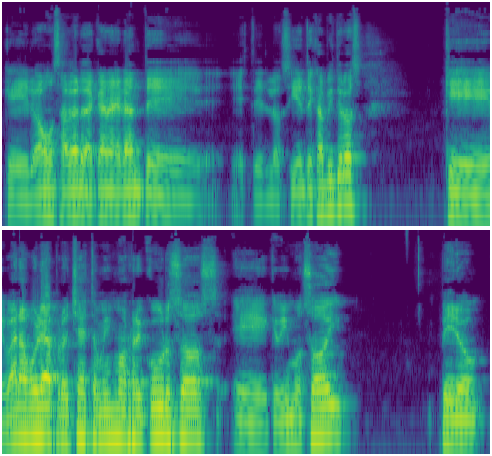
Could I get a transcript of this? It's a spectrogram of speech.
que lo vamos a ver de acá en adelante este, los siguientes capítulos, que van a volver a aprovechar estos mismos recursos eh, que vimos hoy, pero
